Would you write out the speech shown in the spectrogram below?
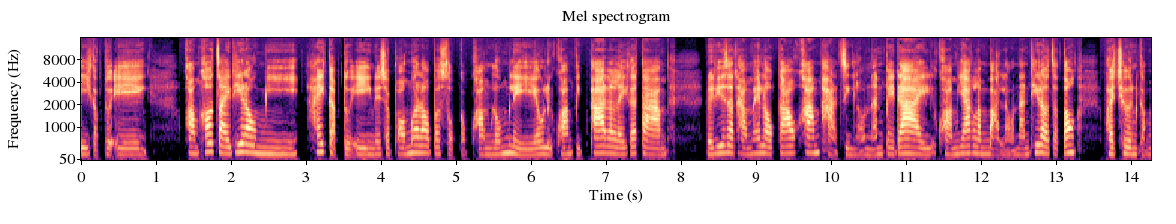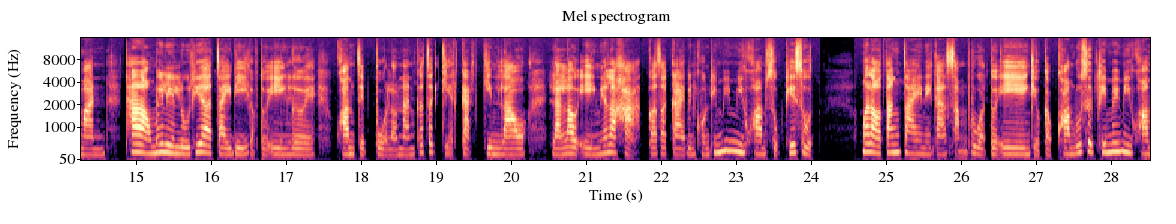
ดีกับตัวเอง ความเข้าใจที่เรามีให้กับตัวเอง โดยเฉพาะเมื่อเราประสบกับความล้มเหลว หรือความผิดพลาดอะไรก็ตาม โดยที่จะทำให้เราก้าวข้ามผ่านสิ่งเหล่านั้นไปได้ หรือความยากลำบากเหล่านั้นที่เราจะต้อง เผชิญกับมัน ถ้าเราไม่เรียนรู้ที่จะใจดีกับตัวเองเลย ความเจ็บปวดเหล่านั้นก็จะเกียดกัดกินเรา และเราเองเนี่ยแหละค่ะ ก็จะกลายเป็นคนที่ไม่มีความสุขที่สุด เมื่อเราตั้งใจในการสำรวจตัวเองเกี่ยวกับความรู้สึกที่ไม่มีความ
